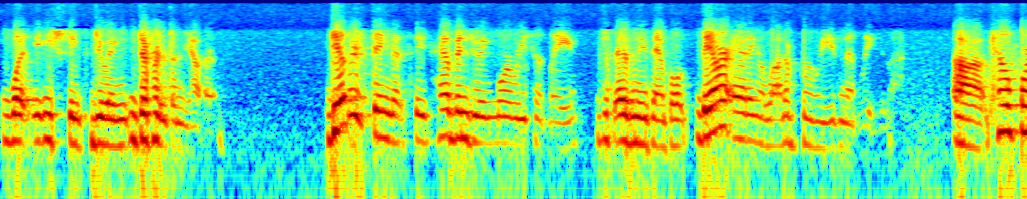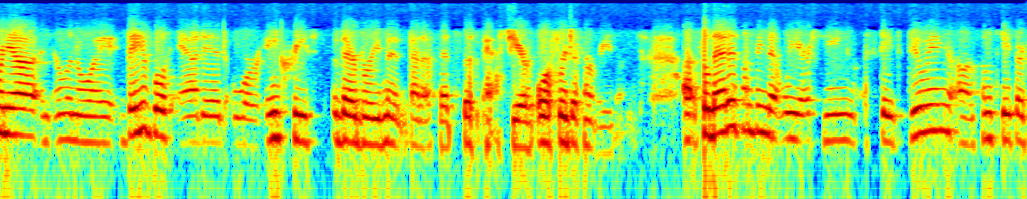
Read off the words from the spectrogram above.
what each state's doing different than the other. The other thing that states have been doing more recently, just as an example, they are adding a lot of bereavement leave. Uh, California and Illinois, they have both added or increased their bereavement benefits this past year, or for different reasons. Uh, so that is something that we are seeing states doing. Uh, some states are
